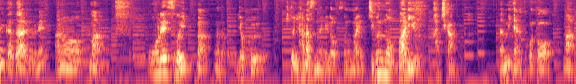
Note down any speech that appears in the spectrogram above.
え方あるよね。あの、まあ、俺すごい、まあ、なんだろうよく人に話すんだけど、その前自分のバリュー、価値観みたいなところと、ま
